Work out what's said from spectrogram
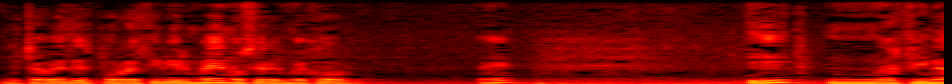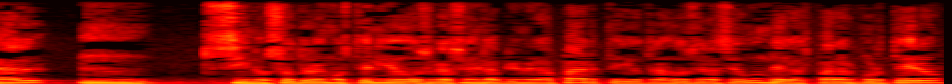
muchas veces por recibir menos eres mejor. Y mm, al final, si nosotros hemos tenido dos ocasiones en la primera parte y otras dos en la segunda y las para el portero,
